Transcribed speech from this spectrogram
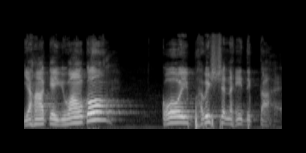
यहाँ के युवाओं को कोई भविष्य नहीं दिखता है।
